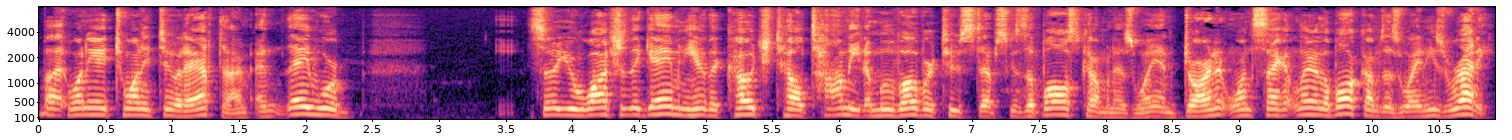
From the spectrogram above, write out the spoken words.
but 28 22 at halftime. And they were. So you're watching the game and you hear the coach tell Tommy to move over two steps because the ball's coming his way. And darn it, one second later, the ball comes his way and he's ready.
